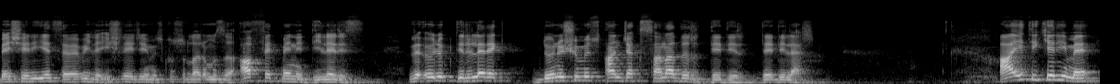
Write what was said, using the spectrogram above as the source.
beşeriyet sebebiyle işleyeceğimiz kusurlarımızı affetmeni dileriz. Ve ölüp dirilerek dönüşümüz ancak sanadır dedir, dediler. Ayet-i kerime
